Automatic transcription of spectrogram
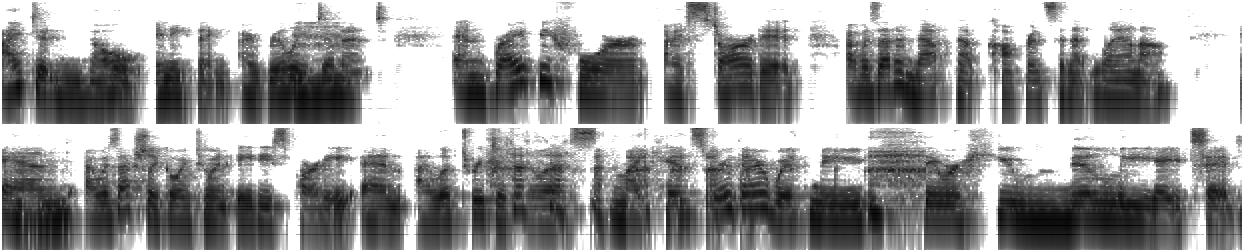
I didn't know anything. I really mm-hmm. didn't. And right before I started, I was at a NAPNAP conference in Atlanta. And mm-hmm. I was actually going to an 80s party and I looked ridiculous. My kids were there with me. They were humiliated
